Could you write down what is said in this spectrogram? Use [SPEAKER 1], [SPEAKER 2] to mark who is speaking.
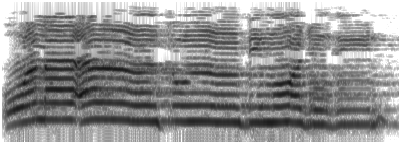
[SPEAKER 1] وَمَا أَنتُم بِمُعْجِزِينَ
